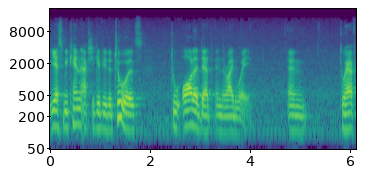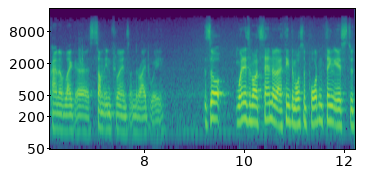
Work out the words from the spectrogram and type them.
yes, we can actually give you the tools, to order that in the right way and to have kind of like uh, some influence on the right way. So when it's about standard, I think the most important thing is to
